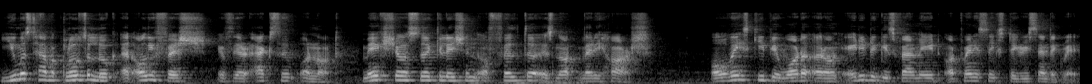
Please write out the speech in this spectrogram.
You must have a closer look at all your fish if they are active or not. Make sure circulation of filter is not very harsh. Always keep your water around 80 degrees Fahrenheit or 26 degrees centigrade.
